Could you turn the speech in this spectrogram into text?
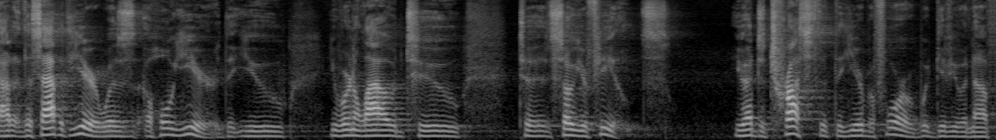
Out of the Sabbath year was a whole year that you, you weren't allowed to, to sow your fields. You had to trust that the year before would give you enough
